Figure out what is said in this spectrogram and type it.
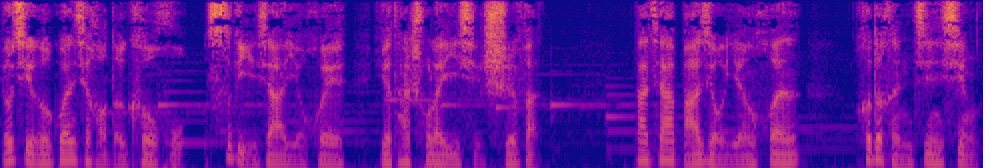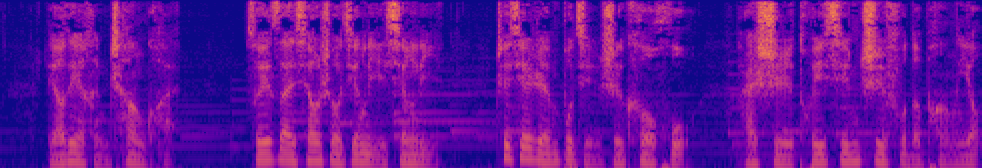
有几个关系好的客户，私底下也会约他出来一起吃饭，大家把酒言欢，喝得很尽兴，聊得也很畅快。所以在销售经理心里，这些人不仅是客户，还是推心置腹的朋友。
